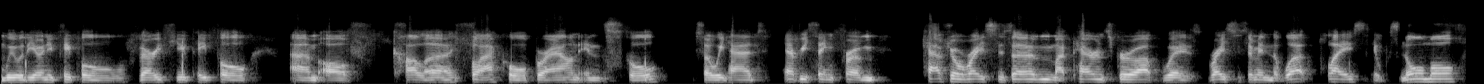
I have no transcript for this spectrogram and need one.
We were the only people, very few people um, of color, black or brown in the school. So we had everything from casual racism. My parents grew up with racism in the workplace. It was normal.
